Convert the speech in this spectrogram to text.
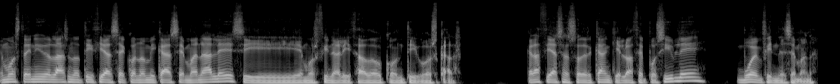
Hemos tenido las noticias económicas semanales y hemos finalizado contigo, Oscar. Gracias a Sodercan que lo hace posible. Buen fin de semana.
